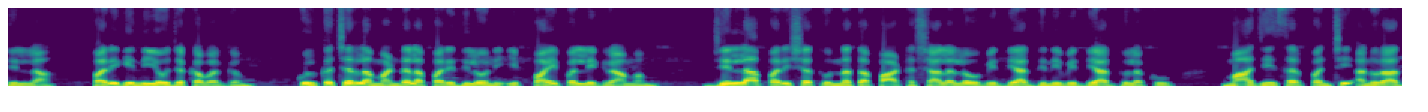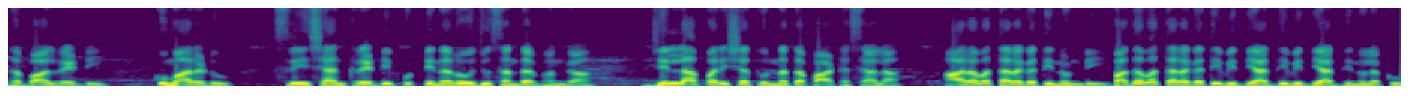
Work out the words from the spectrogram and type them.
జిల్లా పరిగి నియోజకవర్గం కుల్కచర్ల మండల పరిధిలోని ఇప్పాయిపల్లి గ్రామం జిల్లా పరిషత్ ఉన్నత పాఠశాలలో విద్యార్థిని విద్యార్థులకు మాజీ సర్పంచి అనురాధ బాల్ రెడ్డి కుమారుడు శ్రీశాంక్ రెడ్డి పుట్టినరోజు సందర్భంగా జిల్లా పరిషత్ ఉన్నత పాఠశాల ఆరవ తరగతి నుండి పదవ తరగతి విద్యార్థి విద్యార్థినులకు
